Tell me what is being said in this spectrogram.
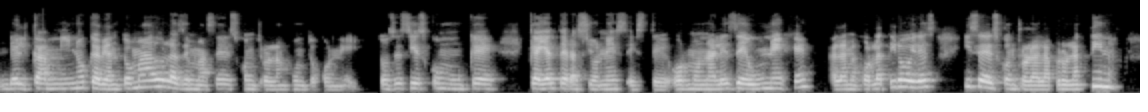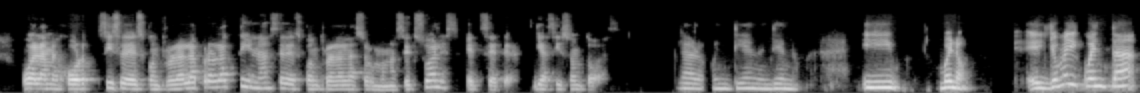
del camino que habían tomado, las demás se descontrolan junto con ello. Entonces sí es común que, que alteraciones este, hormonales de un eje, a lo mejor la tiroides, y se descontrola la prolactina. O a lo mejor si se descontrola la prolactina, se descontrolan las hormonas sexuales, etcétera. Y así son todas. Claro, entiendo, entiendo. Y bueno, eh, yo me di cuenta,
